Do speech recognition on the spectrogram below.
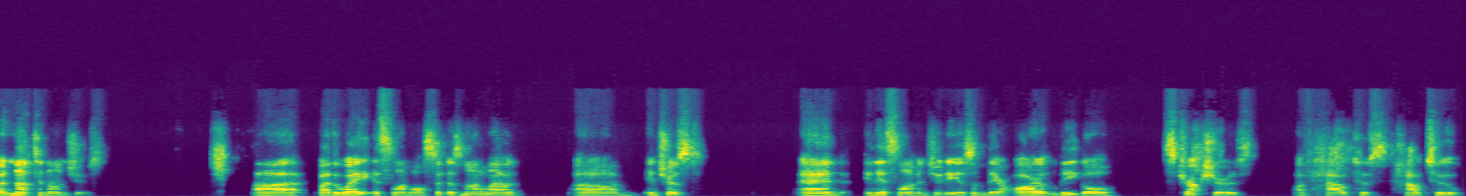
but not to non Jews. Uh, by the way, Islam also does not allow um, interest. And in Islam and Judaism, there are legal structures of how to how to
